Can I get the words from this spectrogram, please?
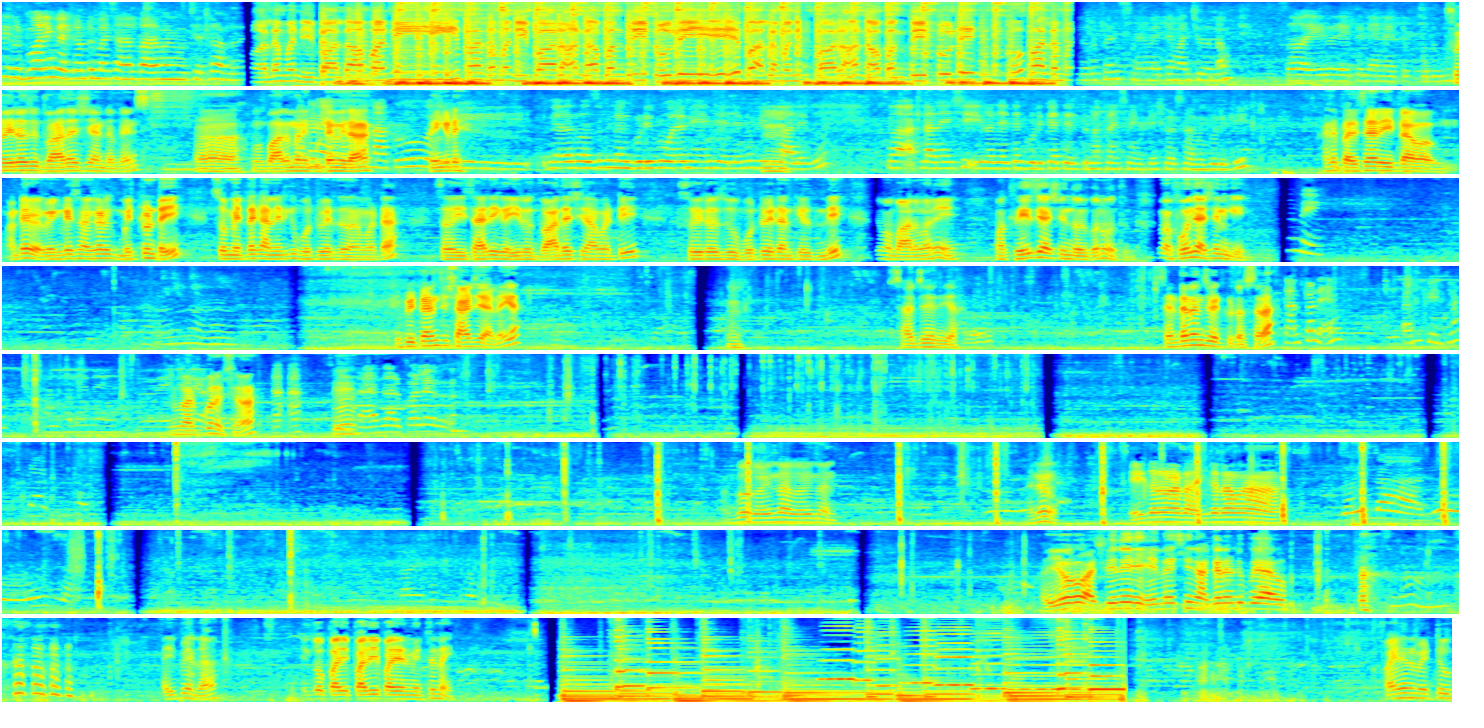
అందరికీ good morning welcome to my channel Balamani ముచ్చట్లు అందరూ బాలమణి బాలమణి బాలమణి బారాన బంతి పులే బాలమణి బారాన బంతి పులే ఓ బాలమణి. ఫ్రెండ్స్ మేమైతే మంచిగా ఉన్నాం. సో ఈ రోజు అయితే నేనైతే పొదుగు సో ఈరోజు ద్వాదశి అంట ఫ్రెండ్స్ బాలమణి గుట్ట మీద. నాకు వెంకటే. నెల రోజులు నేను గుడికి పోలేను ఏం చేయలేను వీలు కాలేదు సో అట్లా అనేసి ఈ రోజు అయితే గుడికి అయితే వెళ్తున్నా ఫ్రెండ్స్ వెంకటేశ్వర స్వామి గుడికి. అంటే ప్రతిసారి ఇట్లా అంటే వెంకటేశ్వర కాడికి మెట్లు ఉంటాయి సో మెట్లకి అన్నిటికీ బొట్టు పెడుతుంది అనమాట సో ఈసారి ఇక ఈరోజు ద్వాదశి కాబట్టి సో ఈరోజు బొట్టు వేయడానికి వెళ్తుంది. మా బాలమని మా క్రేజీ అశ్విన్ దొరుకొని అవుతుంది మా ఫోన్ అశ్విన్కి. ఇప్పుడు ఇక్కడ నుంచి స్టార్ట్ చేయాలి ఇక. స్టార్ట్ చేయరు ఇక. సెంటర్ నుంచి పెట్టుకుంటూ వస్తారా? నువ్వు కలుపుకొని వచ్చినా జరపలేదు అనుకో గోవిందా గోవిందా అను. ఏ కలవాడ వెంకటరమణ గోవిందా గోవిందా అయ్యో అశ్విని ఏం అశ్విని అక్కడే ఉండిపోయావు. అయిపోయిందా? ఇంకో పది పది పదిహేను మినిట్స్ ఉన్నాయి. ఫైనల్ మెట్టు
